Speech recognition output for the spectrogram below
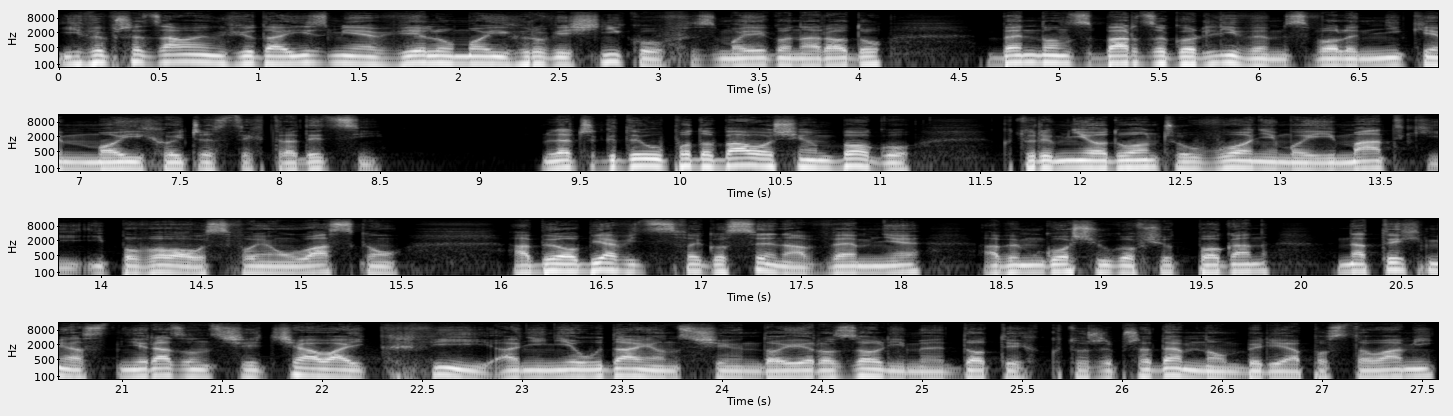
i wyprzedzałem w judaizmie wielu moich rówieśników z mojego narodu, będąc bardzo gorliwym zwolennikiem moich ojczystych tradycji. Lecz gdy upodobało się Bogu, który mnie odłączył w łonie mojej matki i powołał swoją łaską, aby objawić swego Syna we mnie, abym głosił go wśród pogan, natychmiast nie radząc się ciała i krwi, ani nie udając się do Jerozolimy do tych, którzy przede mną byli apostołami,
